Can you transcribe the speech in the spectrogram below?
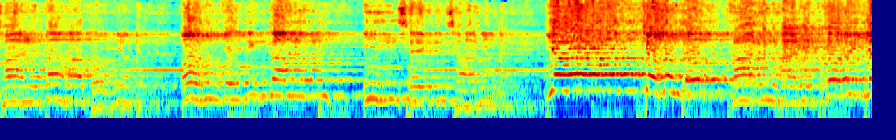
살다 보면 언젠가는 인생살이 역전도 가능할 거야.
